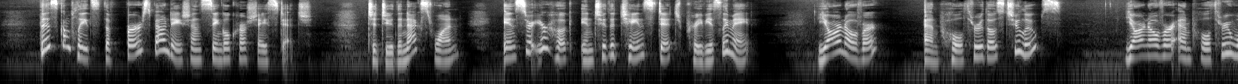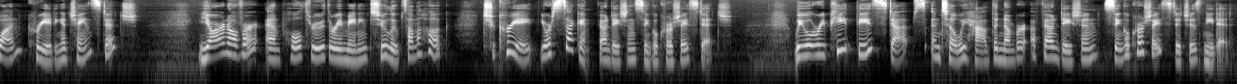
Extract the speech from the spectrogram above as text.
This completes the first foundation single crochet stitch. To do the next one, insert your hook into the chain stitch previously made, yarn over and pull through those two loops, yarn over and pull through one, creating a chain stitch, yarn over and pull through the remaining two loops on the hook to create your second foundation single crochet stitch. We will repeat these steps until we have the number of foundation single crochet stitches needed.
